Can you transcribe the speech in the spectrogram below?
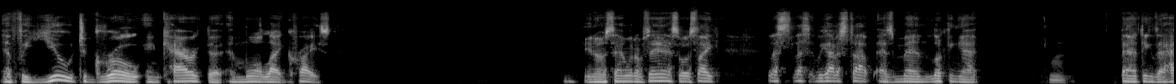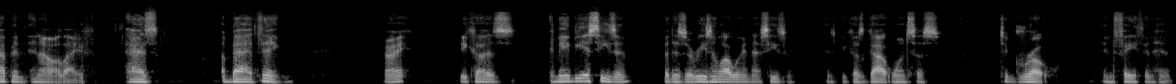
and for you to grow in character and more like Christ. You know what saying? What I'm saying? So it's like, let's let's we got to stop as men looking at hmm. bad things that happen in our life as a bad thing. All right? Because it may be a season, but there's a reason why we're in that season. It's because God wants us to grow in faith in him.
